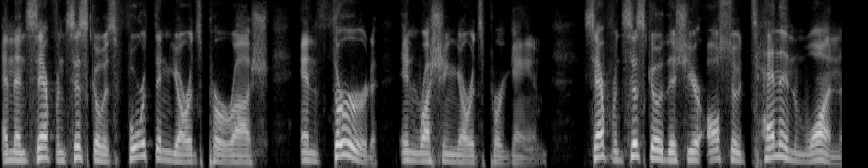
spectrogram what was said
And then San Francisco is fourth in yards per rush and third in rushing yards per game. San Francisco this year also 10 and 1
